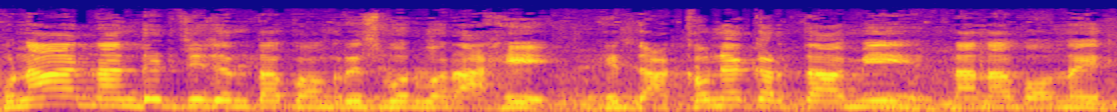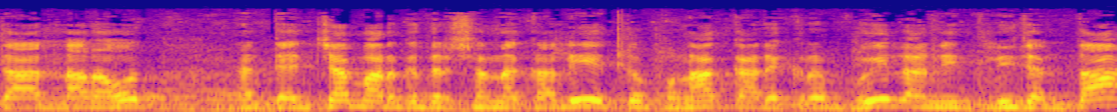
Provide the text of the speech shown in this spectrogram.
पुन्हा नांदेडची जनता काँग्रेसबरोबर आहे हे दाखवण्याकरता आम्ही नाना भावना इथं आणणार आहोत. आणि त्यांच्या मार्गदर्शनाखाली इथं पुन्हा कार्यक्रम होईल आणि इथली जनता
